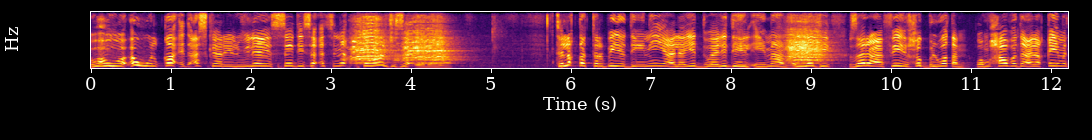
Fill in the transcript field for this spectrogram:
وهو أول قائد عسكري للولاية السادسة أثناء الثورة الجزائرية. تلقى تربية دينية على يد والده الإمام الذي زرع فيه حب الوطن ومحافظة على قيمة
